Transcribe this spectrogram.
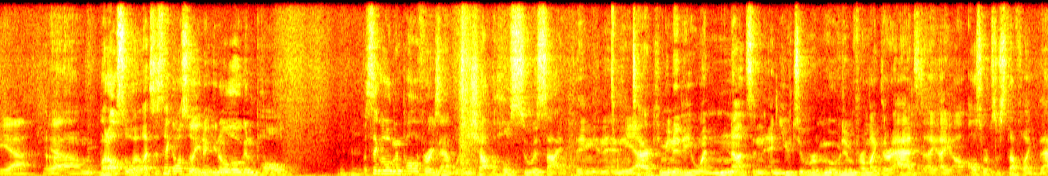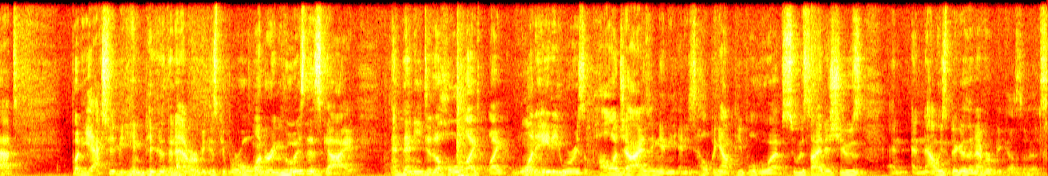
Yeah, yeah. Um, but also, let's just take also, you know, you know Logan Paul. Let's take Logan Paul for example. He shot the whole suicide thing, and, and the Mm-hmm. Yeah. entire community went nuts, and, and YouTube removed him from like their ads, I, I, all sorts of stuff like that. But he actually became bigger than ever because people were wondering who is this guy. And then he did a whole like like 180 where he's apologizing and, he, and he's helping out people who have suicide issues, and, and now he's bigger than ever because of it.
